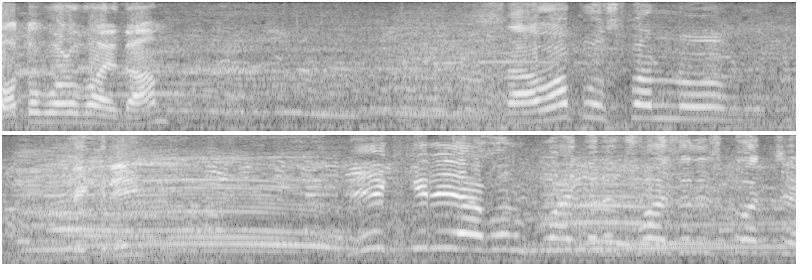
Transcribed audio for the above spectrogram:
কত বড় ভাই দাম? সাওয়া পঁচপান্ন। বিক্রি? বিক্রি এখন পঁয়তাল্লিশ ছয়চল্লিশ করছে।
